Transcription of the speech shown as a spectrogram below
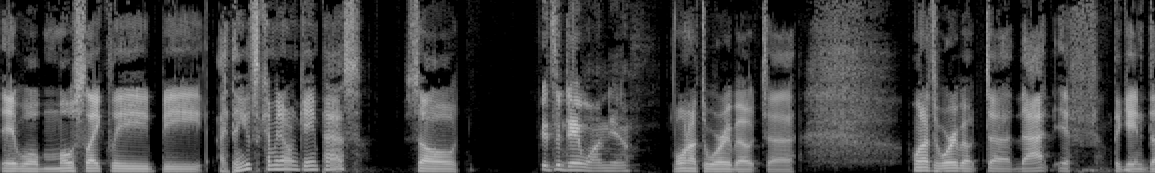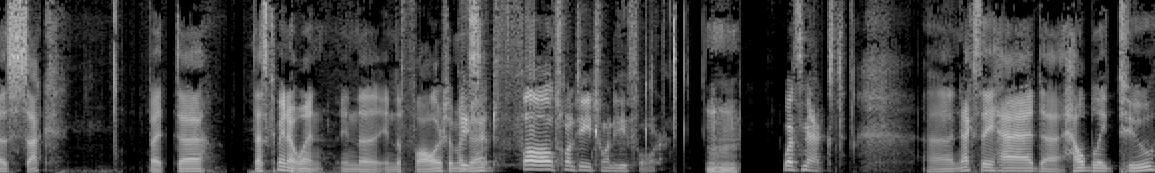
it will most likely be. I think it's coming out on Game Pass, so It's a day one, yeah. won't have to worry about. Uh, won't have to worry about uh, that if the game does suck. But uh, that's coming out when in the in the fall or something They like said fall 2024. Mm-hmm. What's next? Uh, next, they had uh, Hellblade 2,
